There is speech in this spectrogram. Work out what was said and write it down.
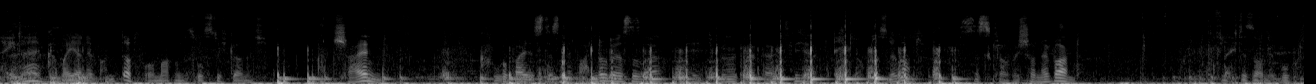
Hey, da kann man ja eine Wand davor machen, das wusste ich gar nicht. Anscheinend. Cool. Wobei, ist das eine Wand oder ist das ein. Nee, ich bin mir gerade gar nicht sicher. Ich glaube, das ist eine Wand. Das ist, glaube ich, schon eine Wand. Vielleicht ist es auch eine Wucht.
